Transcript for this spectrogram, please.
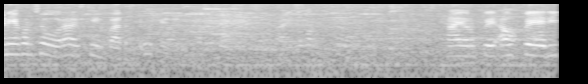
എന്നാണ് ഞാൻ കുറച്ച് ഓറ സ്റ്റീൽ പാത്രത്തിൽ വെക്കുന്നത് പയറുപ്പേ ഉപ്പേരി.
